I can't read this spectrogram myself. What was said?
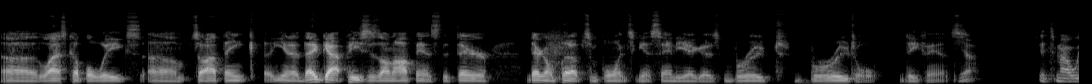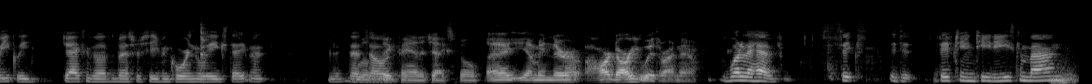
uh, the last couple of weeks. Um, so I think you know they've got pieces on offense that they're they're going to put up some points against San Diego's brute brutal defense. Yeah. It's my weekly Jacksonville is the best receiving corps in the league statement. That's Will's a big fan of the Jacksonville. Uh, I mean they're hard to argue with right now. What do they have? Six? Is it 15 TDs combined?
